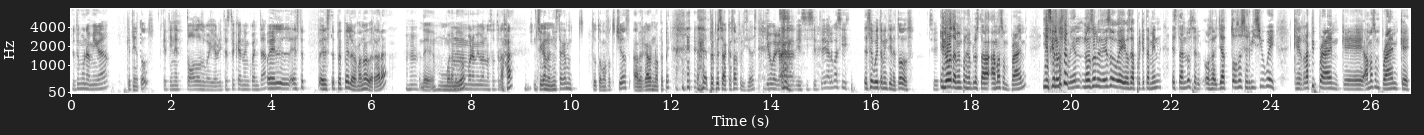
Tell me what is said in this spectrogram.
Yo tengo una amiga ¿Qué tiene todos? que tiene todos, güey. Ahorita estoy quedando en cuenta. El, este, este Pepe, el hermano de Vergara, Ujú. de un buen amigo. Un buen amigo de nosotros. Ajá. Síganlo en Instagram. Tú toma fotos chidas. A Vergara, no a Pepe. Pepe se va a casar, felicidades. Diego Vergara, 17, algo así. Ese güey también tiene todos. Sí. Y luego también, por ejemplo, está Amazon Prime. Y es que luego también, no solo es eso, güey. O sea, porque también están los... O sea, ya todo es servicio, güey. Que Rappi Prime, que Amazon Prime, que...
